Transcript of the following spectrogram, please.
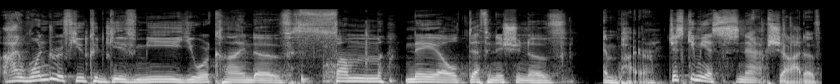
I wonder if you could give me your kind of thumbnail definition of empire. Just give me a snapshot of,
